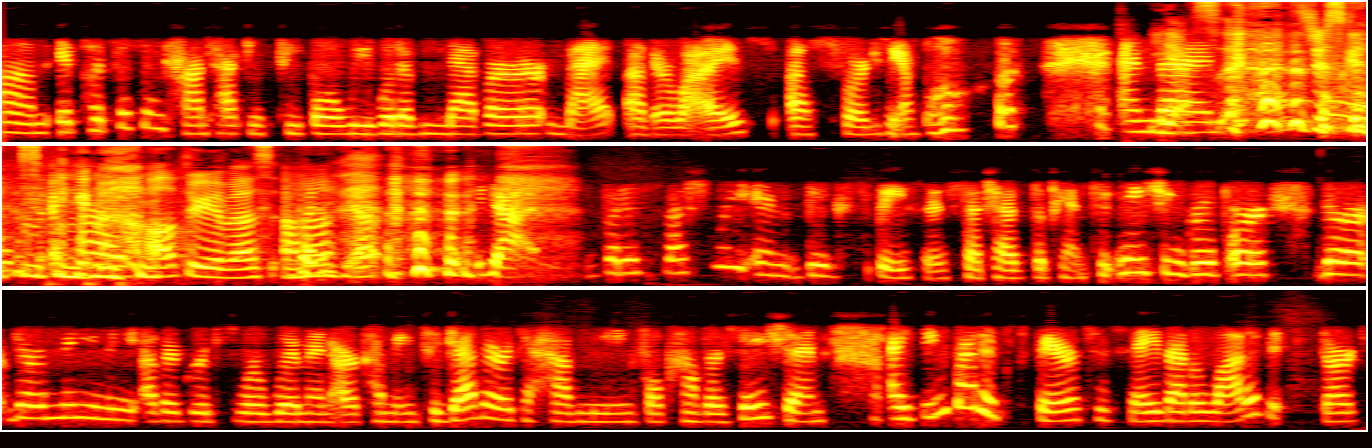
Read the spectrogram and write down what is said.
um, it puts us in contact with people we would have never met otherwise, us, for example. and then yes, I was just going to say, um, all three of us. Uh-huh, but, yeah. yeah, but especially in big spaces such as the Pantsuit Nation group, or there are, there are many, many other groups where women are coming together to have meaningful conversation. I think that it's fair to say that a lot of it starts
